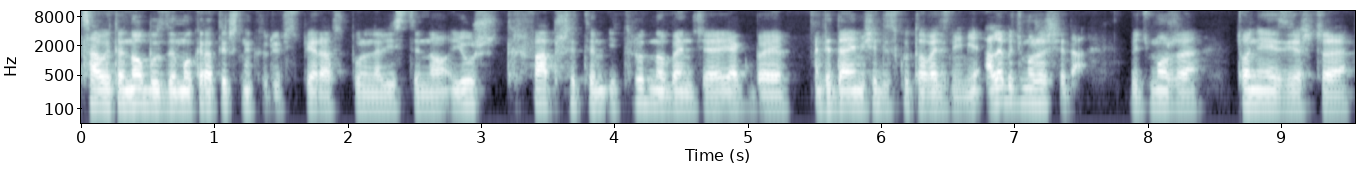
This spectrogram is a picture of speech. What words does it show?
Cały ten obóz demokratyczny, który wspiera wspólne listy, no już trwa przy tym i trudno będzie jakby, wydaje mi się, dyskutować z nimi, ale być może się da. Być może to nie jest jeszcze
